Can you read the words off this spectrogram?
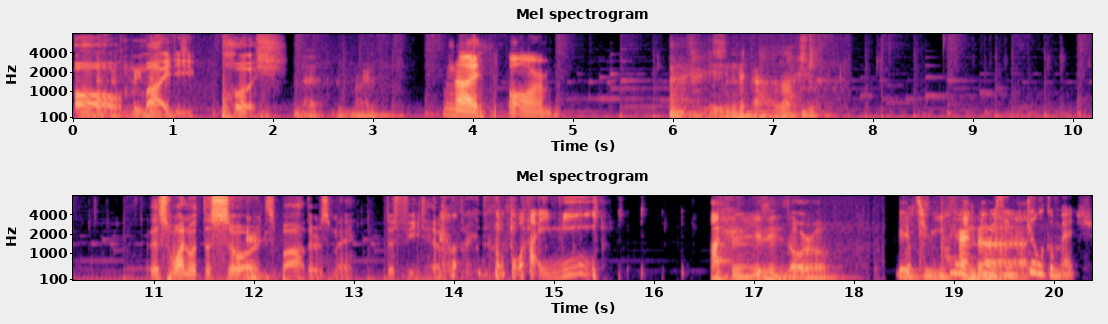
Difference, big Almighty push. That mine. Nice form. He's in. Uh, lost. This one with the swords bothers me. Defeat him. Why me? I think he's in Zoro. What's It's your he's point kind using of. Gilgamesh?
